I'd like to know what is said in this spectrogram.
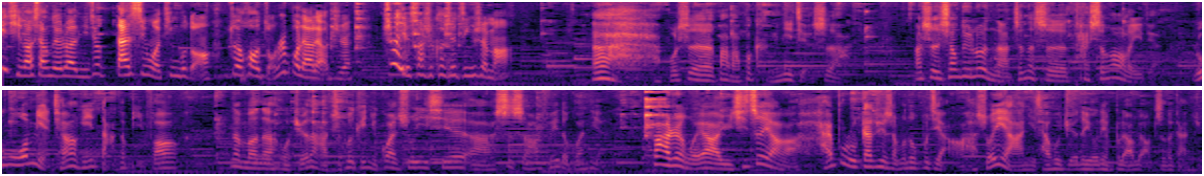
一提到相对论你就担心我听不懂，最后总是不了了之，这也算是科学精神吗？啊，不是爸爸不肯跟你解释啊，而是相对论呢真的是太深奥了一点。如果我勉强要给你打个比方。那么呢，我觉得啊，只会给你灌输一些啊似是而非的观念。爸认为啊，与其这样啊，还不如干脆什么都不讲啊。所以啊，你才会觉得有点不了了之的感觉。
